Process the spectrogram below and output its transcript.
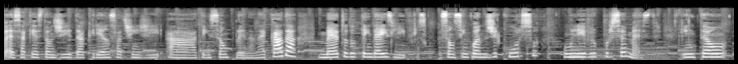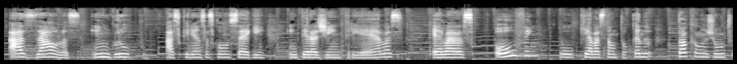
Essa questão de da criança atingir a atenção plena, né? Cada método tem 10 livros. São 5 anos de curso, um livro por semestre. Então, as aulas em grupo, as crianças conseguem interagir entre elas, elas ouvem o que elas estão tocando, tocam junto.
